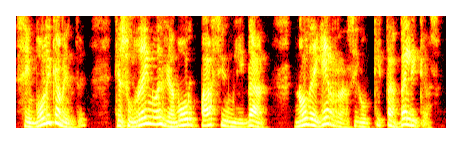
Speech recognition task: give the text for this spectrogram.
simbólicamente que su reino es de amor, paz y humildad, no de guerras y conquistas bélicas.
